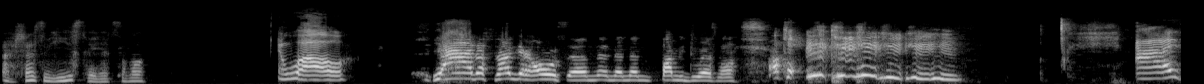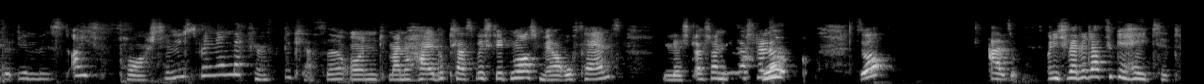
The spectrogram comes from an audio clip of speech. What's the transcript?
ach, scheiße, wie hieß der jetzt nochmal? wow. Ja, das schneiden wir raus. Ähm, dann, dann, dann Bambi, du erstmal. Okay. Also, ihr müsst euch vorstellen, ich bin in der fünften Klasse und meine halbe Klasse besteht nur aus Mero-Fans. Löscht euch an dieser Stelle. Ja. So. Also, und ich werde dafür gehatet.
